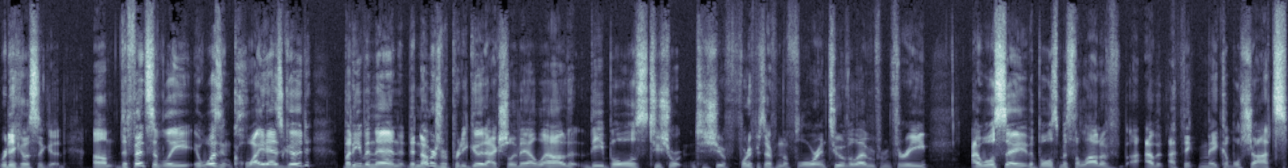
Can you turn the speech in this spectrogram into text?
ridiculously good. Um, defensively, it wasn't quite as good, but even then, the numbers were pretty good. Actually, they allowed the Bulls to short to shoot 40% from the floor and two of 11 from three. I will say the Bulls missed a lot of, I, I think, makeable shots.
